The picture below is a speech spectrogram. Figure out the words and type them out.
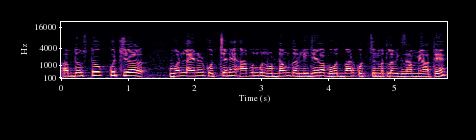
अब दोस्तों, कुछ वन लाइनर क्वेश्चन है। आप उनको नोट डाउन कर लीजिएगा। बहुत बार क्वेश्चन मतलब एग्ज़ाम में आते हैं।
